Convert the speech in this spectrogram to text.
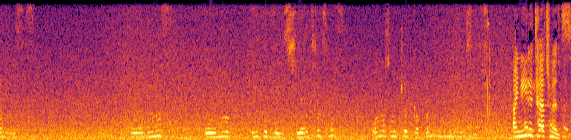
Anladınız. Oynadığınız oyunu edit yapacağınız şeye atacaksınız. Ondan sonra CapCut'tan indireceksiniz. I need attachments.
